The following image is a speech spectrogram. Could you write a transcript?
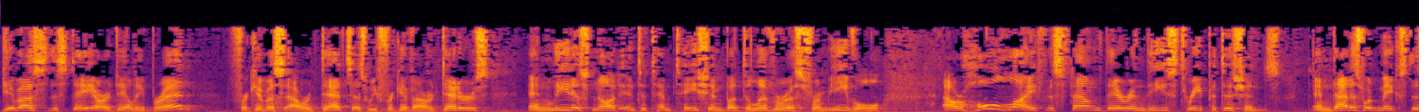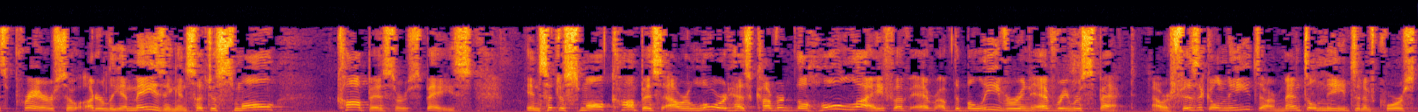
Give us this day our daily bread, forgive us our debts as we forgive our debtors, and lead us not into temptation, but deliver us from evil. Our whole life is found there in these three petitions. And that is what makes this prayer so utterly amazing. In such a small compass or space, in such a small compass, our Lord has covered the whole life of, ev- of the believer in every respect. Our physical needs, our mental needs, and of course,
